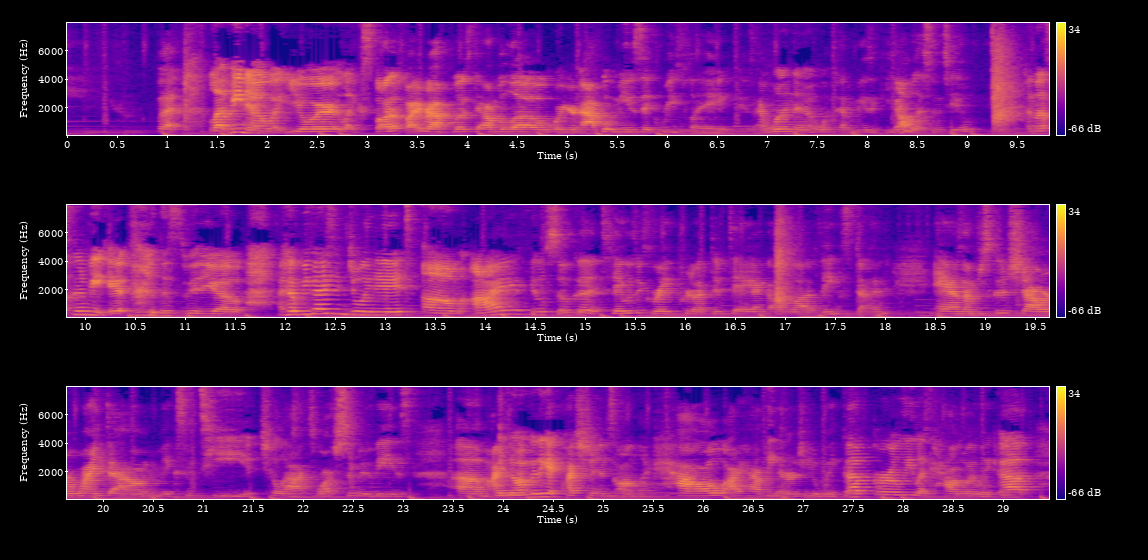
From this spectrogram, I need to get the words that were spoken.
But let me know what your like Spotify Wrapped was down below or your Apple Music replay because I want to know what type of music y'all listen to. And that's gonna be it for this video. I hope you guys enjoyed it. Um, I feel so good. Today was a great productive day. I got a lot of things done. And I'm just gonna shower, wind down, make some tea, chillax, watch some movies. Um, I know I'm gonna get questions on like how I have the energy to wake up early, like how do I wake up?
